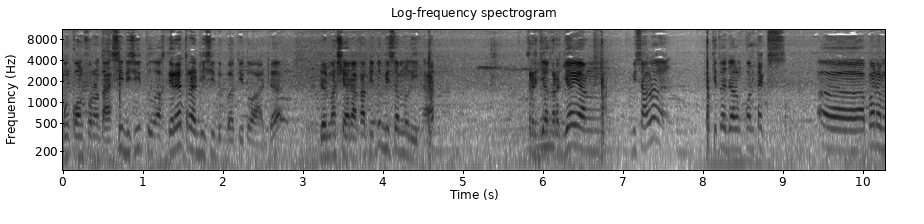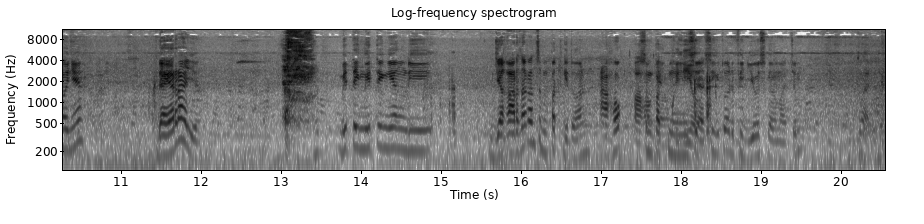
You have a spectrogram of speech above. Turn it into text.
mengkonfrontasi di situ. Akhirnya tradisi debat itu ada dan masyarakat itu bisa melihat kerja-kerja yang misalnya kita dalam konteks eh, apa namanya daerah aja. Meeting-meeting yang di Jakarta kan sempet gitu kan Ahok Ahok sempat menginisiasi itu ada video segala macem Itu ada deh.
